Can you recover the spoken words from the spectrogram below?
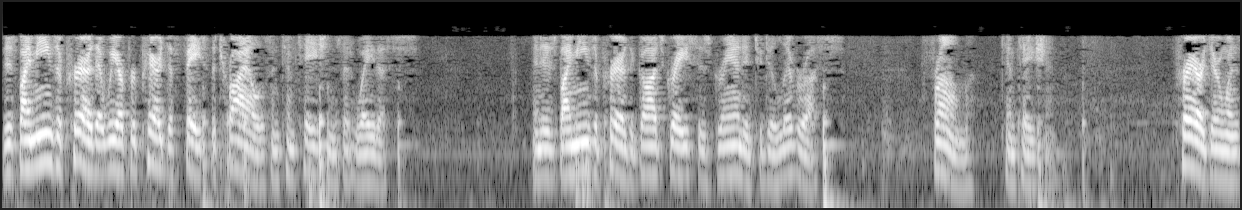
It is by means of prayer that we are prepared to face the trials and temptations that await us. And it is by means of prayer that God's grace is granted to deliver us from temptation. Prayer, dear ones,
